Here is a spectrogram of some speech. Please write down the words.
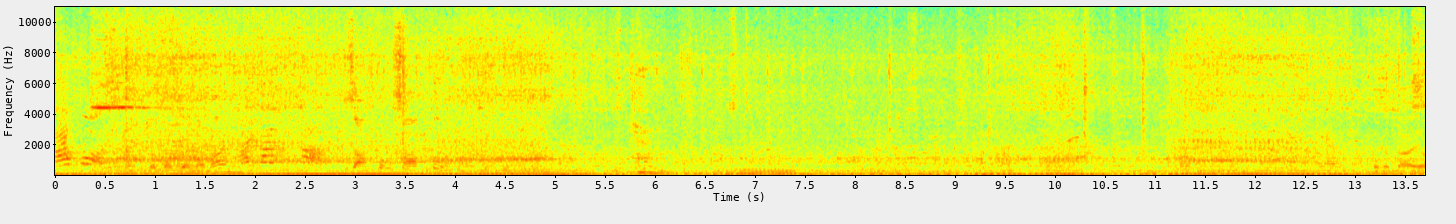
Kapon! talaga naman. Saktong sakto. Ito na tayo.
